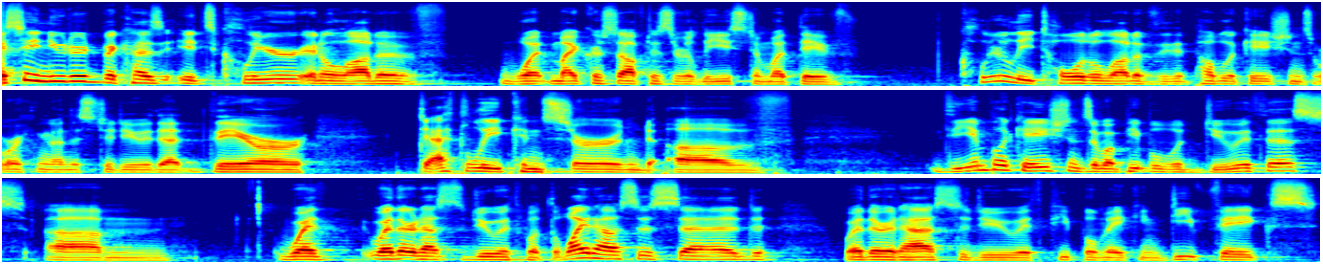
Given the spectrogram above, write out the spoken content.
say neutered because it's clear in a lot of what Microsoft has released and what they've clearly told a lot of the publications working on this to do that they're deathly concerned of the implications of what people would do with this, um, with, whether it has to do with what the White House has said, whether it has to do with people making deepfakes.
